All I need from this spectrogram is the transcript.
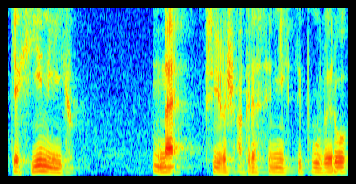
těch jiných ne příliš agresivních typů viru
